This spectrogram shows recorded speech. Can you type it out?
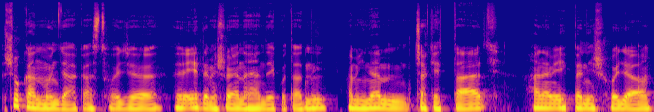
Sokan mondják azt, hogy érdemes olyan ajándékot adni, ami nem csak egy tárgy, hanem éppen is, hogy a,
